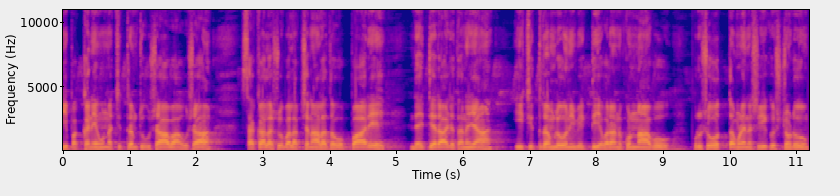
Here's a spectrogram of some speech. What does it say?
ఈ పక్కనే ఉన్న చిత్రం చూశావా ఉషా? సకల శుభ లక్షణాలతో ఒప్పారే దైత్యరాజ తనయ. ఈ చిత్రంలోని వ్యక్తి ఎవరనుకున్నావు? పురుషోత్తముడైన శ్రీకృష్ణుడు.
